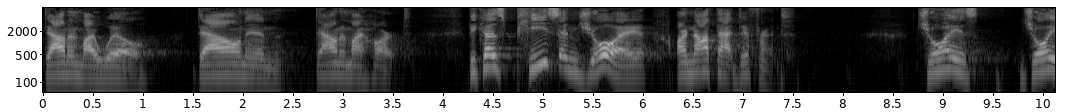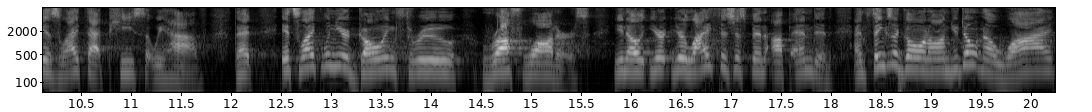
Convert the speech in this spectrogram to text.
down in my will, down in, down in my heart. Because peace and joy are not that different. Joy is Joy is like that peace that we have. That it's like when you're going through rough waters. You know, your, your life has just been upended and things are going on. You don't know why.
